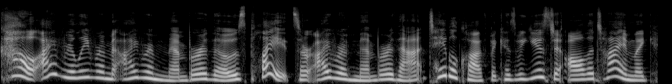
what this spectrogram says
"Carl, I really rem- I remember those plates or I remember that tablecloth because we used it all the time." Like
